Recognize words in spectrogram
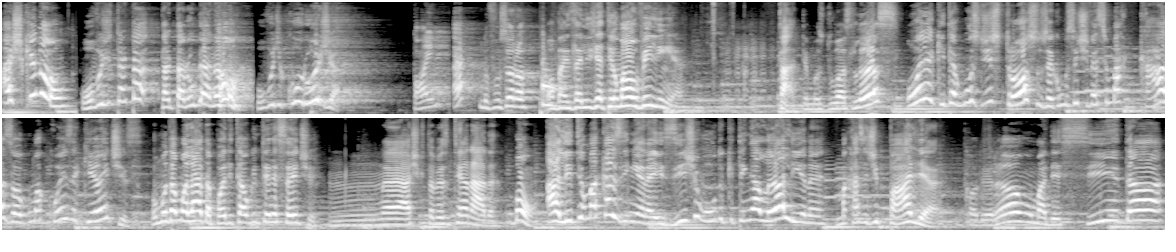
Acho que não. Ovo de tarta... tartaruga, não. Ovo de coruja. É, não funcionou. Oh, mas ali já tem uma ovelhinha. Tá, temos duas lãs. Olha, aqui tem alguns destroços. É como se tivesse uma casa, alguma coisa aqui antes. Vamos dar uma olhada, pode ter algo interessante. Hum, é, acho que talvez não tenha nada. Bom, ali tem uma casinha, né? Existe um mundo que tem a lã ali, né? Uma casa de palha. Um caldeirão, uma descida.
